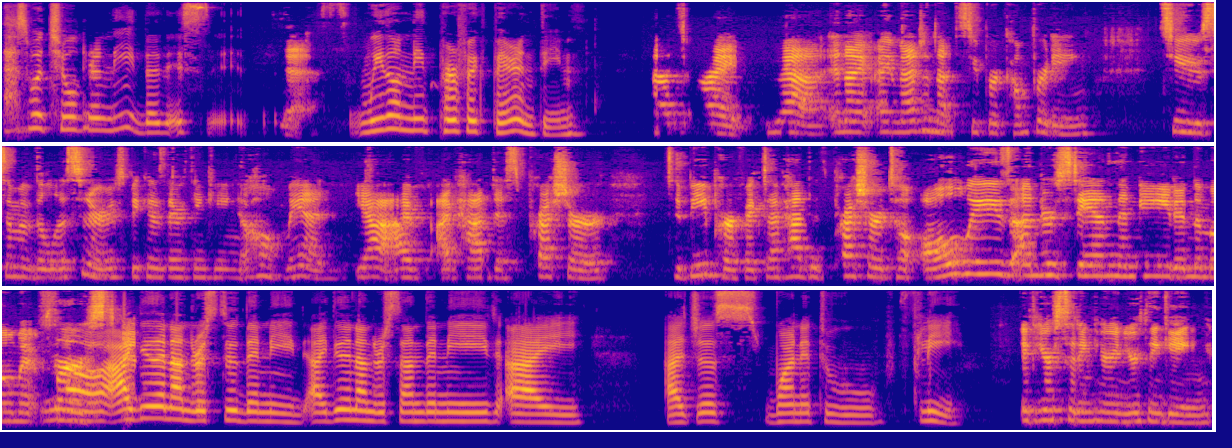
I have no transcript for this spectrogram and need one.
that's what children need. That is, yes. We don't need perfect parenting. That's right. Yeah. And I, I imagine that's super comforting to some of the listeners because they're thinking, oh man, yeah, I've, I've had this pressure to be perfect. I've had this pressure to always understand the need in the moment first. No, I didn't understand the need. I didn't understand the need. I I just wanted to flee. If you're sitting here and you're thinking,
